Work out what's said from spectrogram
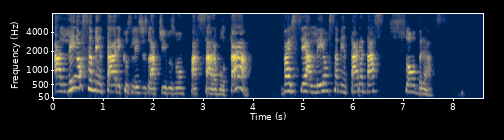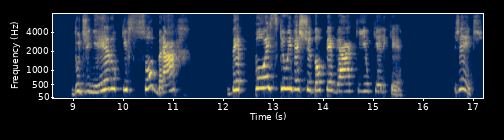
a lei orçamentária que os legislativos vão passar a votar vai ser a lei orçamentária das sobras. Do dinheiro que sobrar depois que o investidor pegar aqui o que ele quer. Gente,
